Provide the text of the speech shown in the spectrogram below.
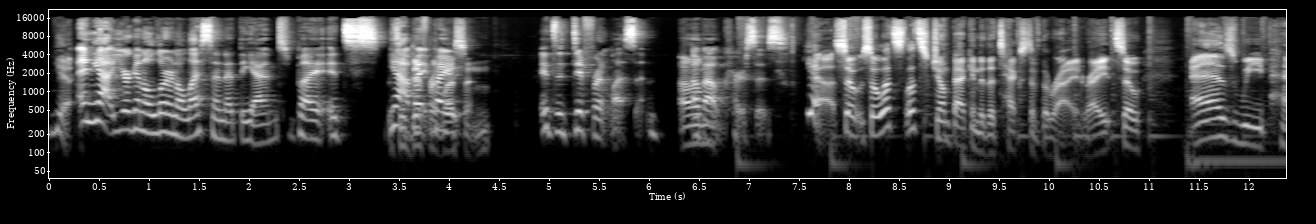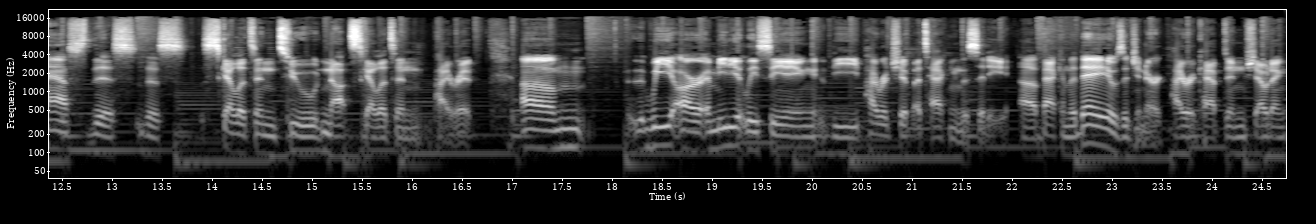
Yeah. And yeah you're gonna learn a lesson at the end but it's, it's yeah a different lesson. It's a different lesson um, about curses. yeah so so let's let's jump back into the text of the ride right? So as we pass this this skeleton to not skeleton pirate um we are immediately seeing the pirate ship attacking the city. Uh, back in the day, it was a generic pirate captain shouting,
